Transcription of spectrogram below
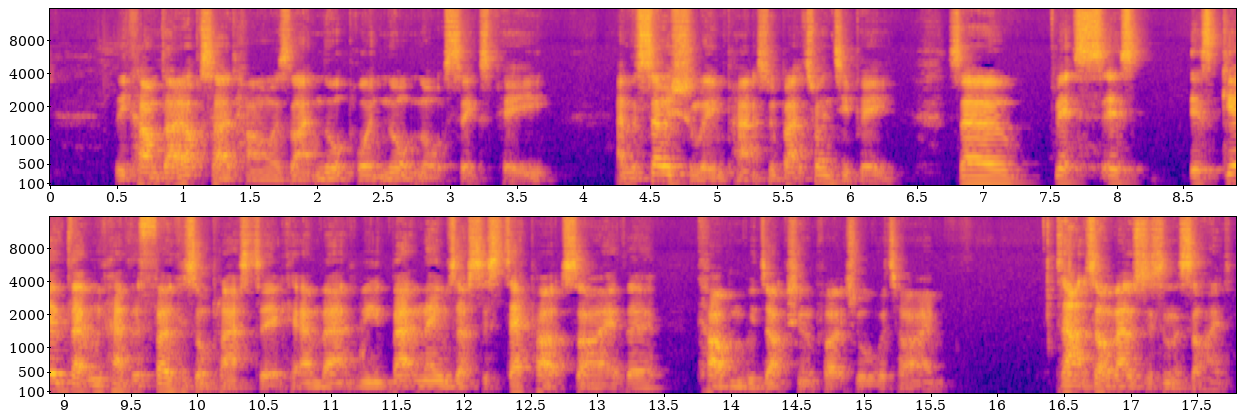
The carbon dioxide harm was like 0.006p, and the social impacts were about 20p. So it's it's it's good that we've had the focus on plastic and that we that enables us to step outside the carbon reduction approach all the time. So, so that was just an aside.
